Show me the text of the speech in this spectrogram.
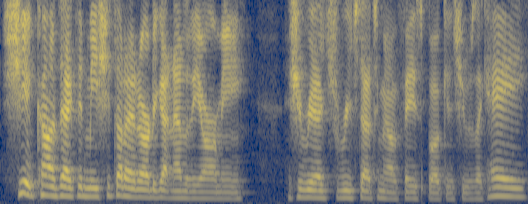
she had contacted me. She thought I had already gotten out of the army. She reached out to me on Facebook, and she was like, "Hey,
